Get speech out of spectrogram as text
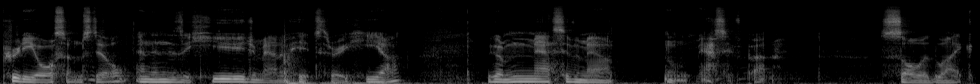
pretty awesome still. And then there's a huge amount of hits through here. We've got a massive amount, not massive, but solid, like,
